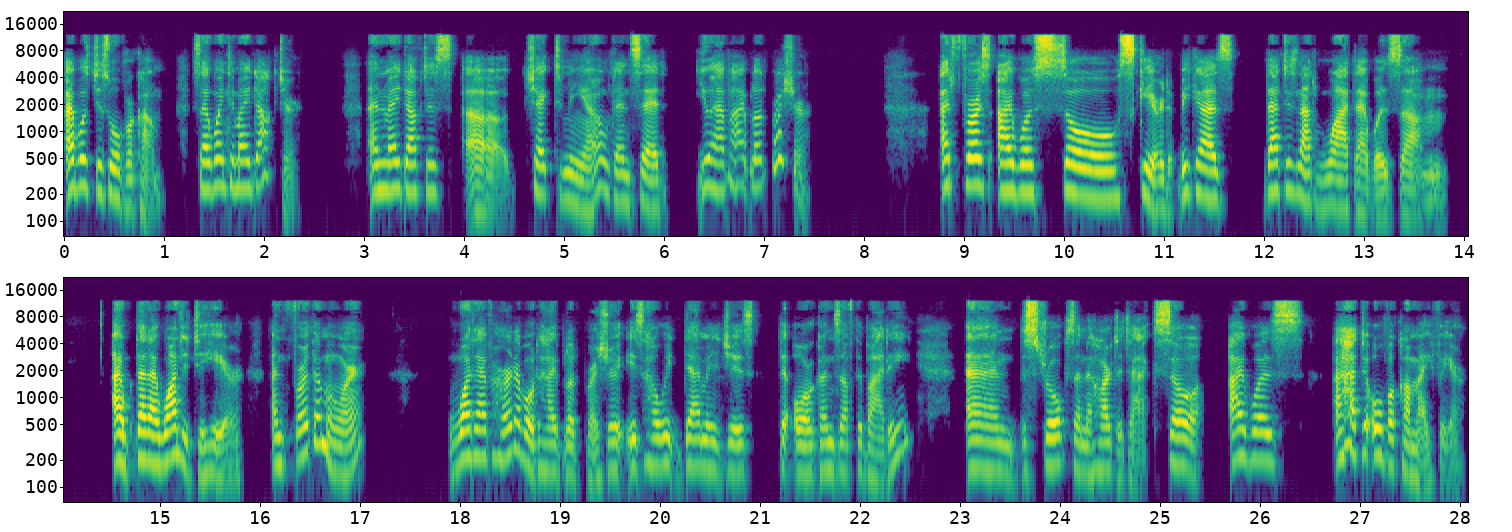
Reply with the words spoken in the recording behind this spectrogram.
I was just overcome. So I went to my doctor, and my doctors uh, checked me out and said, "You have high blood pressure." At first, I was so scared because that is not what I was um, I, that I wanted to hear. And furthermore, what I've heard about high blood pressure is how it damages the organs of the body and the strokes and the heart attacks. So I was, I had to overcome my fear.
